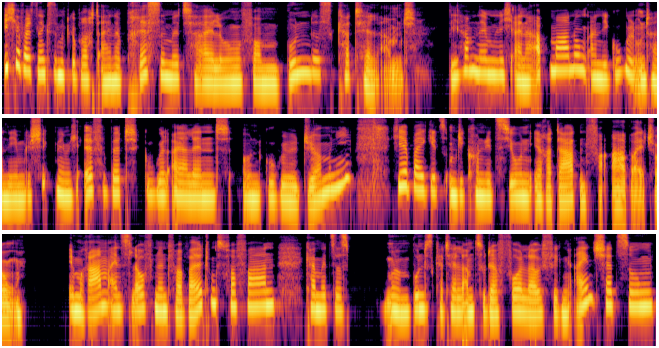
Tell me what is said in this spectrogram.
Ich habe als nächstes mitgebracht eine Pressemitteilung vom Bundeskartellamt. Die haben nämlich eine Abmahnung an die Google-Unternehmen geschickt, nämlich Alphabet, Google Ireland und Google Germany. Hierbei geht es um die Konditionen ihrer Datenverarbeitung. Im Rahmen eines laufenden Verwaltungsverfahrens kam jetzt das Bundeskartellamt zu der vorläufigen Einschätzung,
